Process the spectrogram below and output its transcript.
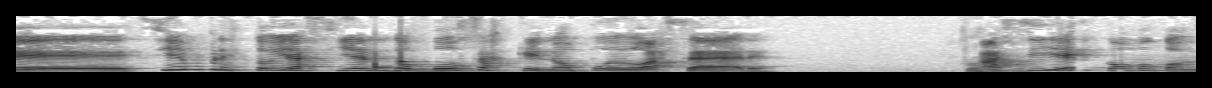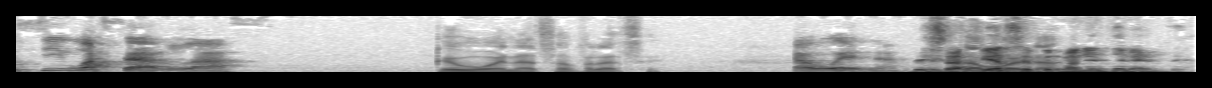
eh, siempre estoy haciendo cosas que no puedo hacer. Así es como consigo hacerlas. Qué buena esa frase. Está buena. Desafiarse permanentemente.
